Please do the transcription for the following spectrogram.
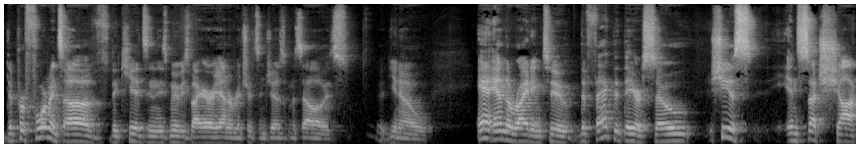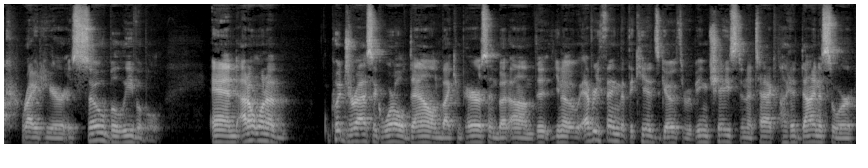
the performance of the kids in these movies by Ariana Richards and Joseph Mazzello is, you know, and, and the writing too. The fact that they are so she is in such shock right here is so believable. And I don't want to put Jurassic World down by comparison, but um, the, you know everything that the kids go through, being chased and attacked by a dinosaur,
